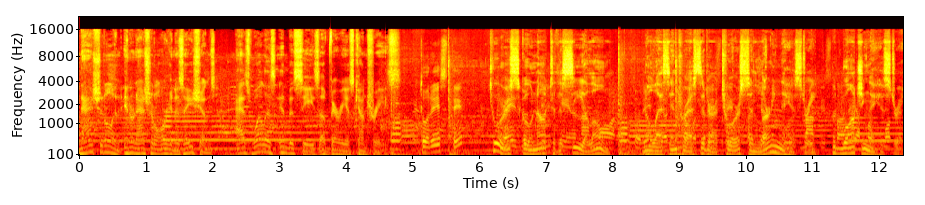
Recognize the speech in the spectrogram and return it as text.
national and international organizations, organizations, as well as embassies of various countries. Tourists go not to the sea alone. No less interested are tourists in learning the history, but watching the history.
